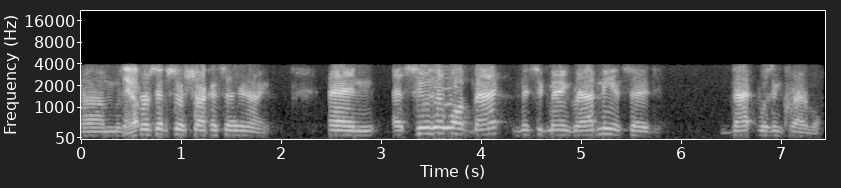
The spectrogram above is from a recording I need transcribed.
Um, it was Yep. the first episode of Shotgun Saturday Night. And as soon as I walked back, Vince McMahon grabbed me and said, "That was incredible."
